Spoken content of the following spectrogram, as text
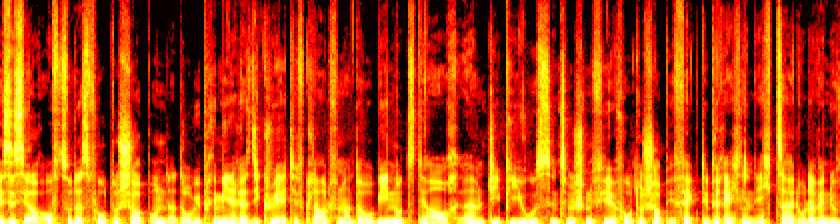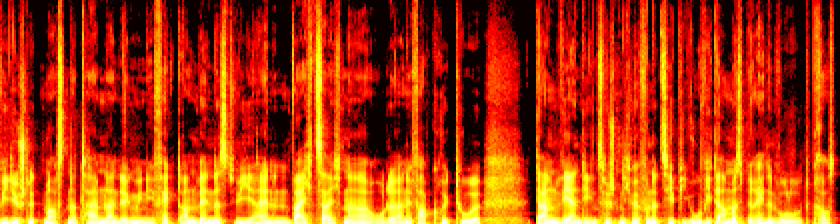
Es ist ja auch oft so, dass Photoshop und Adobe Premiere, also die Creative Cloud von Adobe, nutzt ja auch ähm, GPUs inzwischen für Photoshop-Effekte berechnen in Echtzeit oder wenn du Videoschnitt machst in der Timeline irgendwie einen Effekt anwendest, wie einen Weichzeichner oder eine Farbkorrektur, dann werden die inzwischen nicht mehr von der CPU wie damals berechnet, wo du, brauchst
